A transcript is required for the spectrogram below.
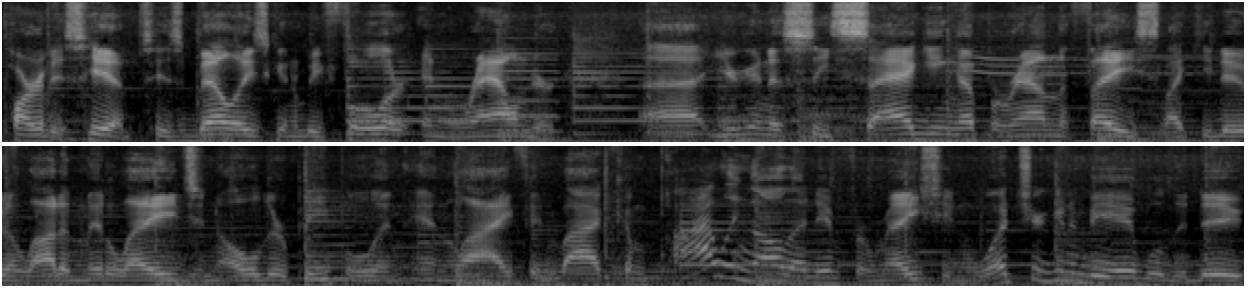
part of his hips. His belly's gonna be fuller and rounder. Uh, you're gonna see sagging up around the face like you do a lot of middle-aged and older people in, in life. And by compiling all that information, what you're gonna be able to do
